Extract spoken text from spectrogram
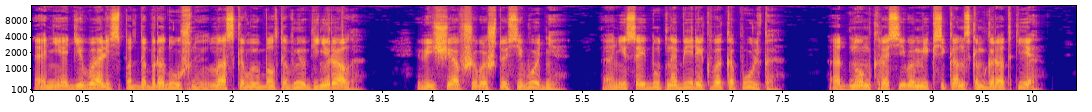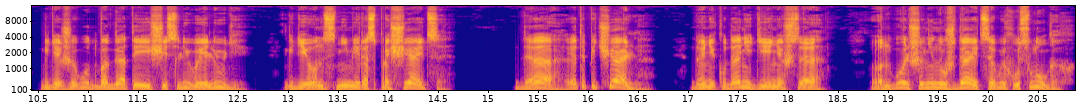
Они одевались под добродушную, ласковую болтовню генерала, вещавшего, что сегодня они сойдут на берег в Акапулько, одном красивом мексиканском городке, где живут богатые и счастливые люди, где он с ними распрощается. Да, это печально, но никуда не денешься, он больше не нуждается в их услугах.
